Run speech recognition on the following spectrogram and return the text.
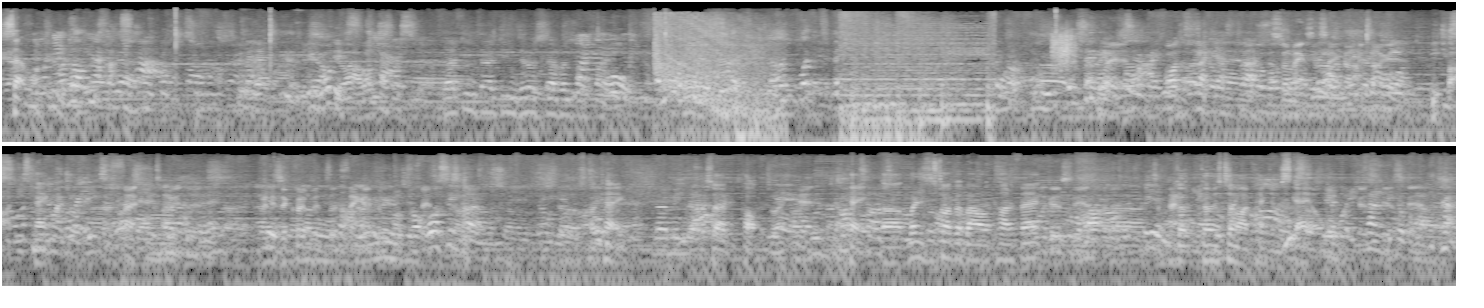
Set one. 13, 13, 07, So makes the same kind of target. But next. Effect target. And his equipment's a thing I can possibly Okay. So popped, right? Okay. Uh, when it's described about a card effect, Goes to go, goes to my pendulum scale. goes to the scale. Okay.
